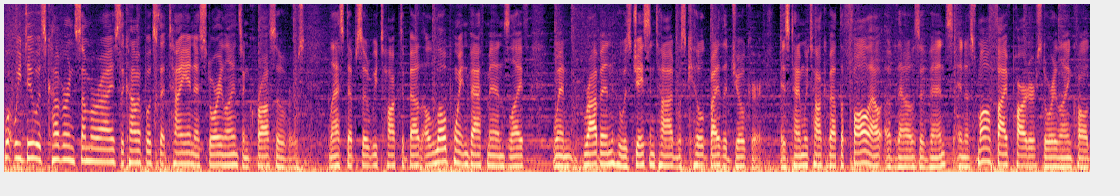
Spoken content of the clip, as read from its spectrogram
What we do is cover and summarize the comic books that tie in as storylines and crossovers. Last episode, we talked about a low point in Batman's life when Robin, who was Jason Todd, was killed by the Joker. It's time we talk about the fallout of those events in a small five parter storyline called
